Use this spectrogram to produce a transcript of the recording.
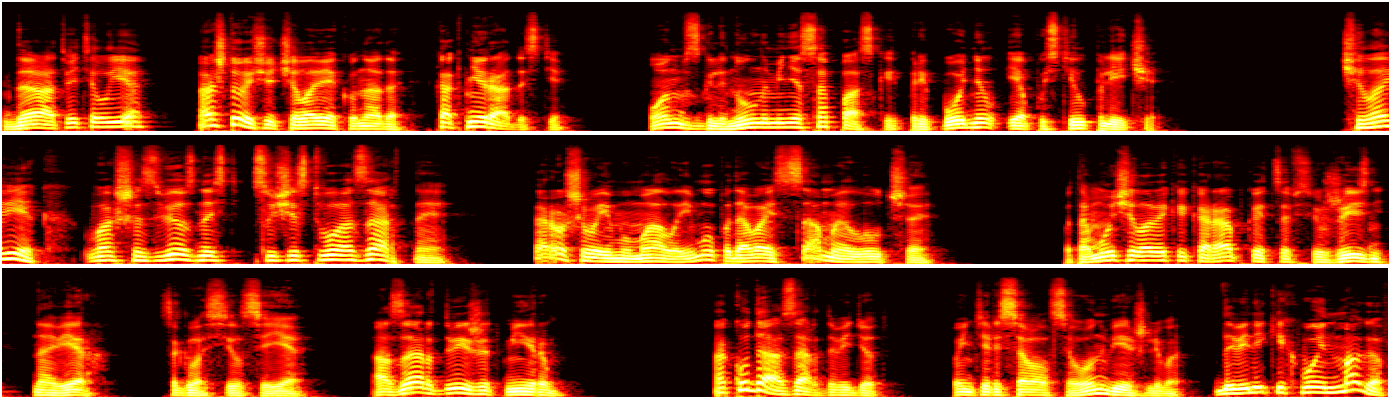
«Да», – ответил я. «А что еще человеку надо, как не радости?» Он взглянул на меня с опаской, приподнял и опустил плечи. «Человек, ваша звездность – существо азартное. Хорошего ему мало, ему подавай самое лучшее». «Потому человек и карабкается всю жизнь наверх», – согласился я. «Азарт движет миром». «А куда азарт доведет?» – поинтересовался он вежливо. «До великих войн магов?»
